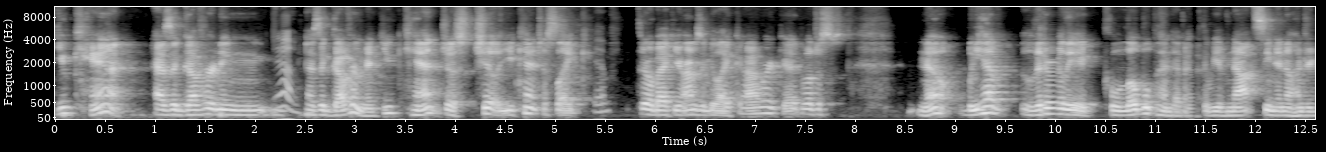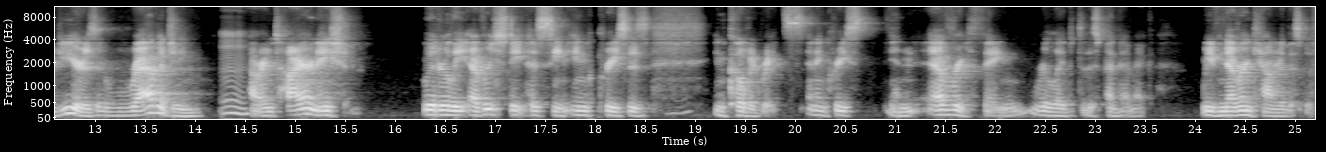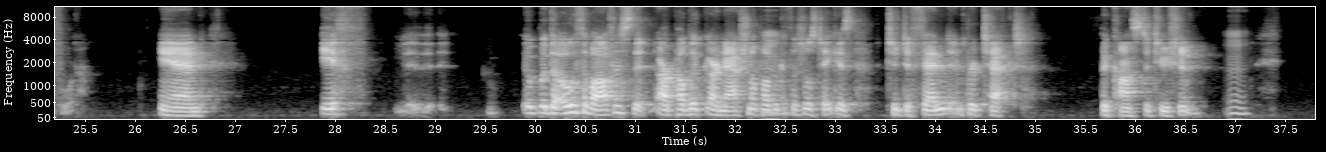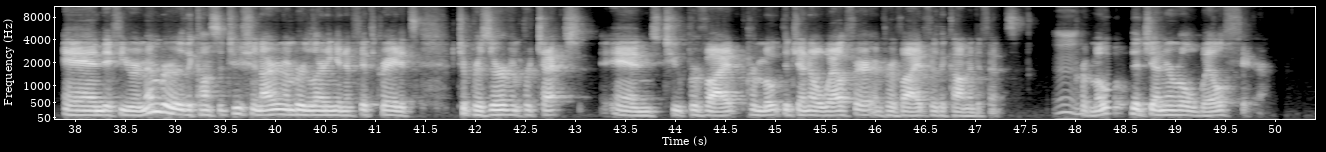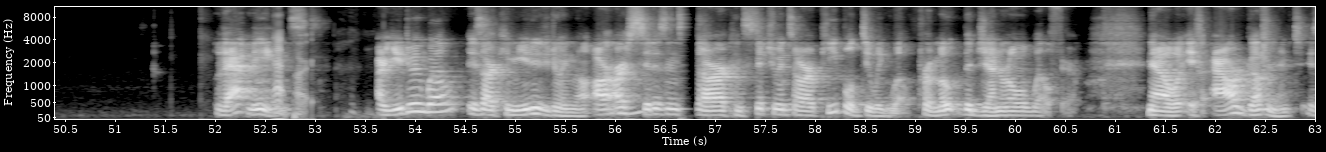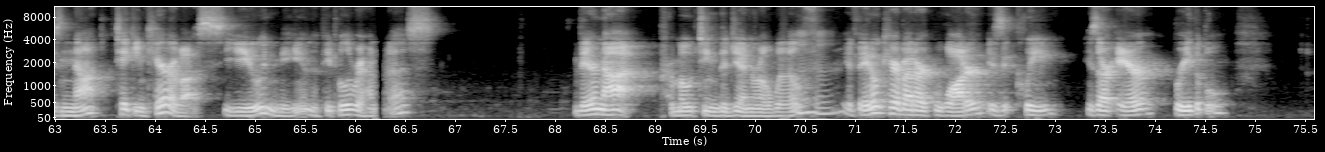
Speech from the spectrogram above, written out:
you can't as a governing yeah. as a government you can't just chill you can't just like yep. throw back your arms and be like ah oh, we're good we'll just no, we have literally a global pandemic that we have not seen in 100 years, ravaging mm. our entire nation. Literally, every state has seen increases in COVID rates and increase in everything related to this pandemic. We've never encountered this before. And if but the oath of office that our public, our national public mm. officials take is to defend and protect the Constitution. Mm and if you remember the Constitution, I remember learning it in fifth grade. It's to preserve and protect and to provide, promote the general welfare and provide for the common defense. Mm. Promote the general welfare. That means that part. Are you doing well? Is our community doing well? Are mm-hmm. our citizens, are our constituents, are our people doing well? Promote the general welfare. Now, if our government is not taking care of us, you and me and the people around us, they're not promoting the general welfare. Mm-hmm. If they don't care about our water, is it clean? Is our air breathable?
